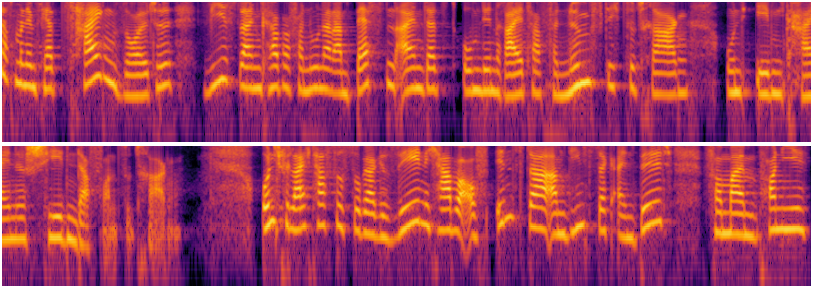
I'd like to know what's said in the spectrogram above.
dass man dem Pferd zeigen sollte, wie es seinen Körper von nun an am besten einsetzt, um den Reiter vernünftig zu tragen und eben keine Schäden davon zu tragen. Und vielleicht hast du es sogar gesehen, ich habe auf Insta am Dienstag ein Bild von meinem Pony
